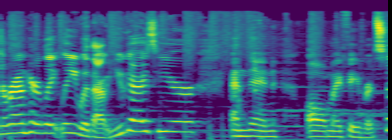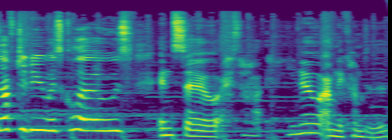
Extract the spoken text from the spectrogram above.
around here lately without you guys here and then all my favorite stuff to do is closed and so i thought you know i'm gonna come to the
